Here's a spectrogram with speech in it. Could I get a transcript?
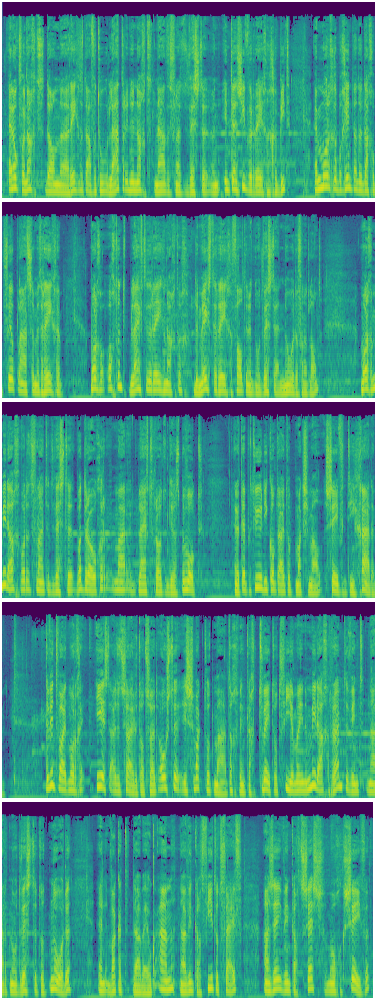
En ook vannacht, dan uh, regent het af en toe. Later in de nacht nadert vanuit het westen een intensiever regengebied. En morgen begint dan de dag op veel plaatsen met regen. Morgenochtend blijft het regenachtig. De meeste regen valt in het noordwesten en noorden van het land. Morgenmiddag wordt het vanuit het westen wat droger, maar het blijft grotendeels bewolkt. En de temperatuur die komt uit op maximaal 17 graden. De wind waait morgen eerst uit het zuiden tot zuidoosten, is zwak tot matig, windkracht 2 tot 4. Maar in de middag ruimt de wind naar het noordwesten tot noorden en wakkert daarbij ook aan naar windkracht 4 tot 5. Aan zee windkracht 6, mogelijk 7.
